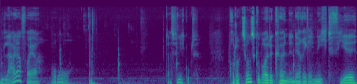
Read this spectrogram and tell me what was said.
ein Lagerfeuer. Oh. Das finde ich gut. Produktionsgebäude können in der Regel nicht viel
